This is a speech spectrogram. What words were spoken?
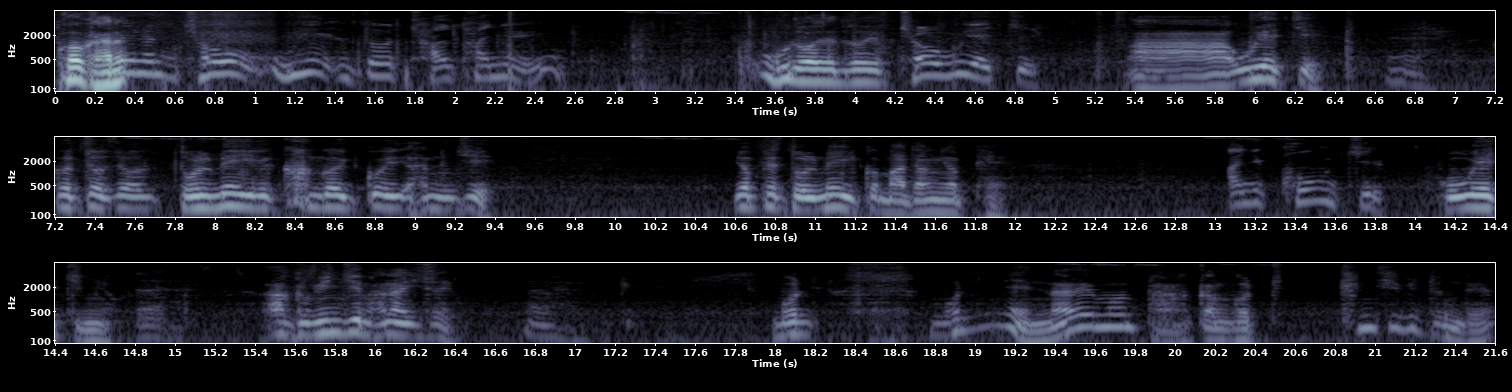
거 가는 저희는 저 위도 잘 다녀요. 우로에도요. 저 위에 집. 아 우했지. 네. 그저 저 돌멩이 큰 거 있고 하는지 옆에 돌멩이 있고 마당 옆에 아니 고우 집. 그 우했지요. 네. 아그 빈집 하나 있어요. 네. 뭐, 뭐 옛날에 뭐 바깥 거큰 집이던데.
